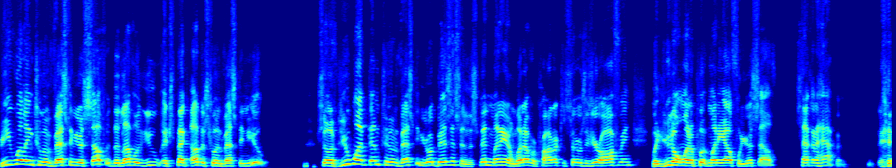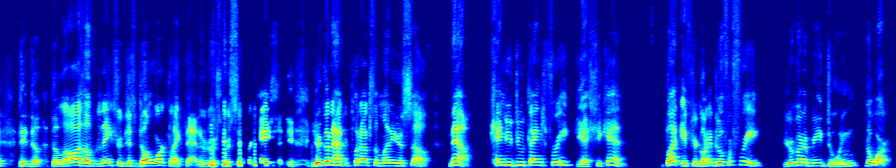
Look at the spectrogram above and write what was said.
be willing to invest in yourself at the level you expect others to invest in you. So if you want them to invest in your business and to spend money on whatever products or services you're offering, but you don't want to put money out for yourself, it's not going to happen. the, the laws of nature just don't work like that. There's reciprocation. You're going to have to put out some money yourself. Now, can you do things free? Yes, you can. But if you're going to do it for free, you're going to be doing the work.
